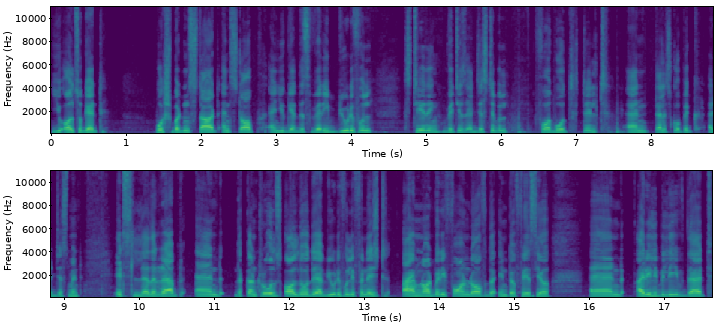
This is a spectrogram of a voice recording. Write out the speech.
You also get push button start and stop and you get this very beautiful steering which is adjustable for both tilt and telescopic adjustment. It's leather wrapped and the controls although they are beautifully finished I am not very fond of the interface here and I really believe that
